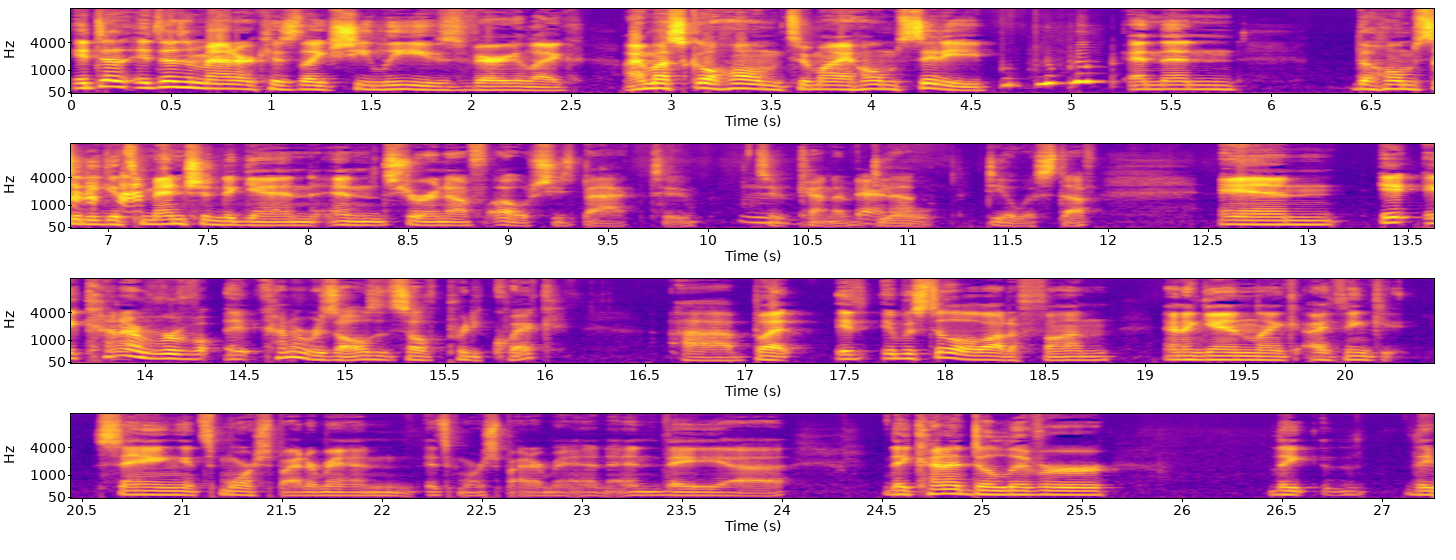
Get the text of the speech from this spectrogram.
It does it doesn't matter because like she leaves very like i must go home to my home city. Bloop, bloop, bloop, and then the home city gets mentioned again and sure enough oh she's back to to kind of deal enough. deal with stuff. And it, it kind of revol- it kind of resolves itself pretty quick uh, but it, it was still a lot of fun. And again like i think saying it's more spider-man it's more spider-man and they uh, they kind of deliver they they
